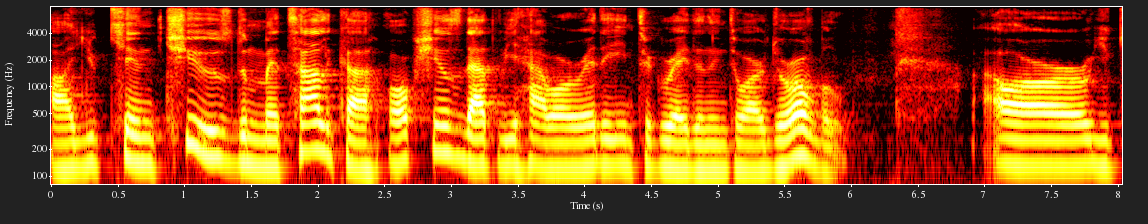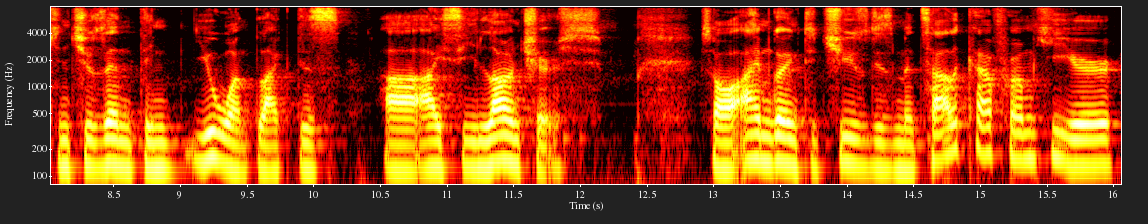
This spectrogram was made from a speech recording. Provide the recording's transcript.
Uh, you can choose the Metallica options that we have already integrated into our drawable or you can choose anything you want like this uh, IC launchers. So I'm going to choose this Metallica from here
